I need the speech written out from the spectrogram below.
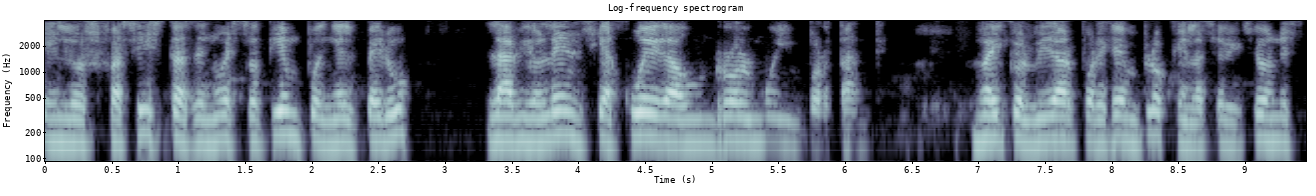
en los fascistas de nuestro tiempo en el Perú, la violencia juega un rol muy importante. No hay que olvidar, por ejemplo, que en las elecciones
